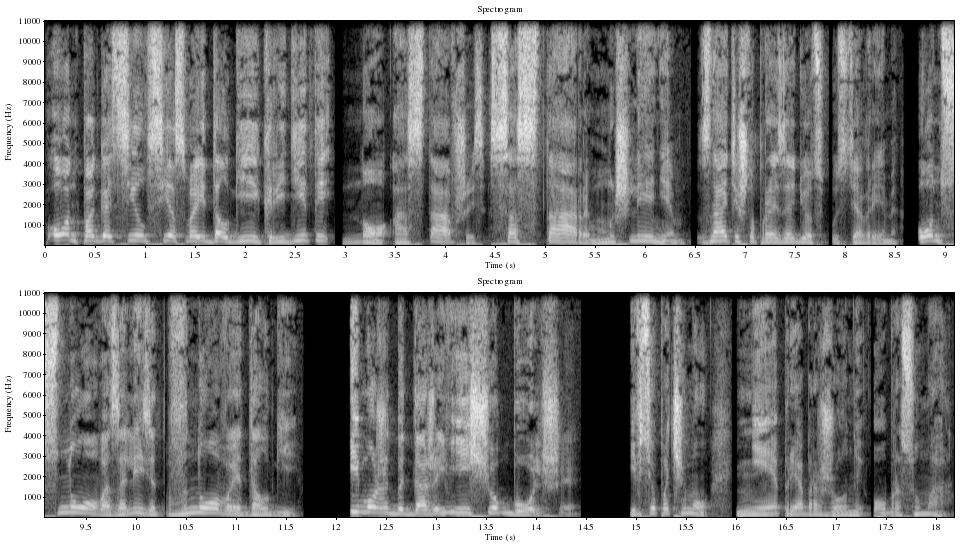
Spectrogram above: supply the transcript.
Он погасил все свои долги и кредиты, но оставшись со старым мышлением, знаете, что произойдет спустя время? Он снова залезет в новые долги. И, может быть, даже еще большие. И все почему? Непреображенный образ ума.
